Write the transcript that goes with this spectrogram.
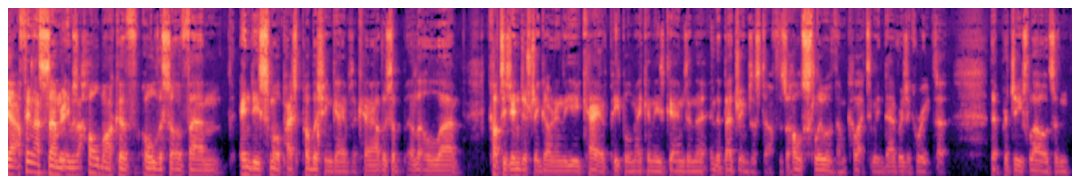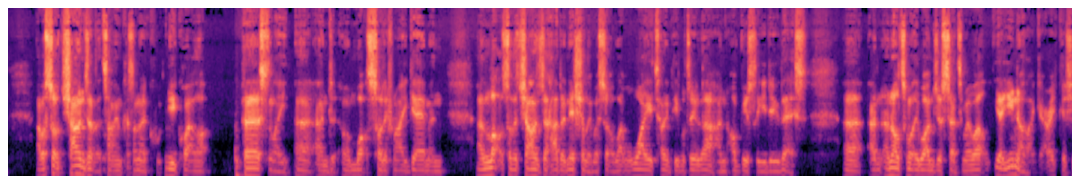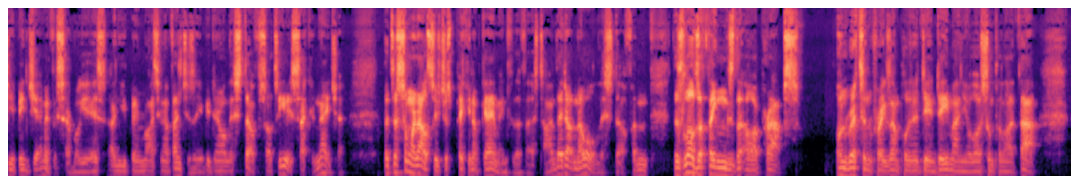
Yeah, I think that's um, it was a hallmark of all the sort of um, indie small press publishing games that came out. There's a, a little uh, cottage industry going in the UK of people making these games in the in the bedrooms and stuff. There's a whole slew of them. Collective Endeavour is a group that that produce loads, and I was sort of challenged at the time because I knew quite a lot personally uh, and on what sort of right game and and lots of the challenges I had initially were sort of like, well, why are you telling people to do that? And obviously you do this. Uh, and, and, ultimately, one just said to me, "Well, yeah, you know that, Gary, because you've been GMing for several years and you've been writing adventures and you've been doing all this stuff. So to you, it's second nature. But to someone else who's just picking up gaming for the first time, they don't know all this stuff. And there's loads of things that are perhaps unwritten, for example, in a D&D manual or something like that,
